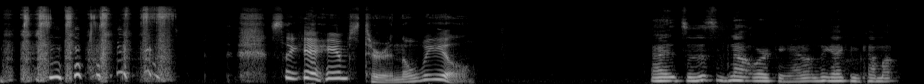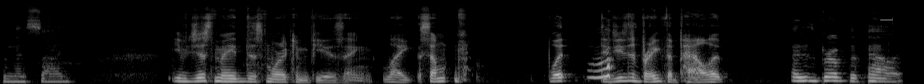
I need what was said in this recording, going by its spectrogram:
It's like a hamster in the wheel. Alright, so this is not working. I don't think I can come up from this side. You've just made this more confusing. Like some what did you just break the pallet? I just broke the pallet.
